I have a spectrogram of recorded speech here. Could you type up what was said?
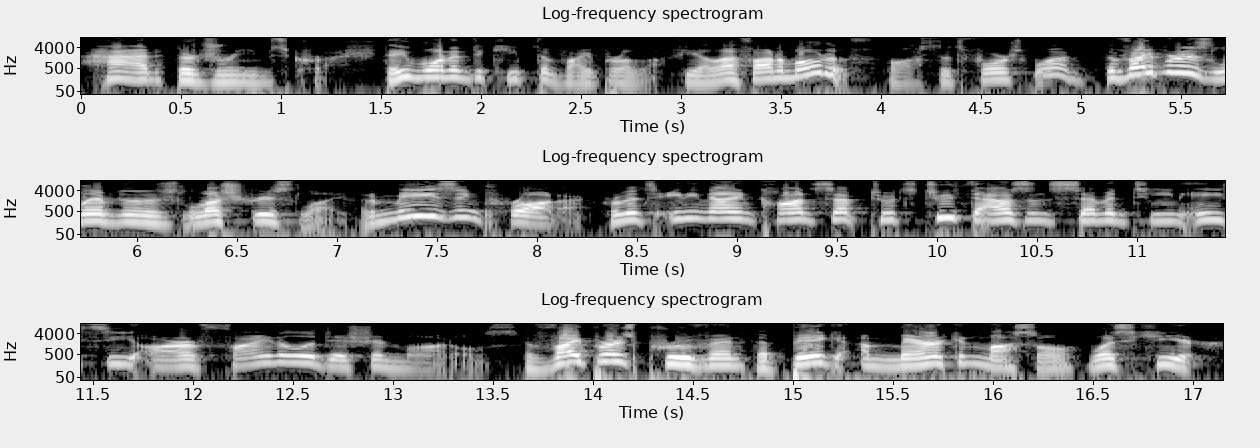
had their dreams crushed. They wanted to keep the Viper alive. VLF Automotive lost its Force One. The Viper has lived an illustrious life, an amazing product from its 89 concept to its 2017 ACR final edition models. The Viper has proven that big American muscle was here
